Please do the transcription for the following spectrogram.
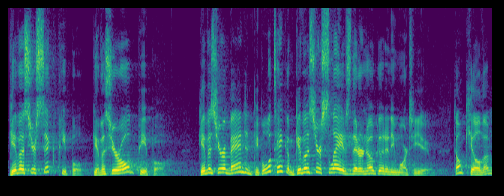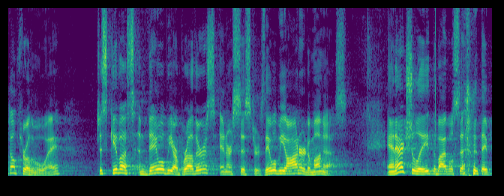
Give us your sick people. Give us your old people. Give us your abandoned people. We'll take them. Give us your slaves that are no good anymore to you. Don't kill them, don't throw them away. Just give us, and they will be our brothers and our sisters. They will be honored among us. And actually, the Bible says that they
